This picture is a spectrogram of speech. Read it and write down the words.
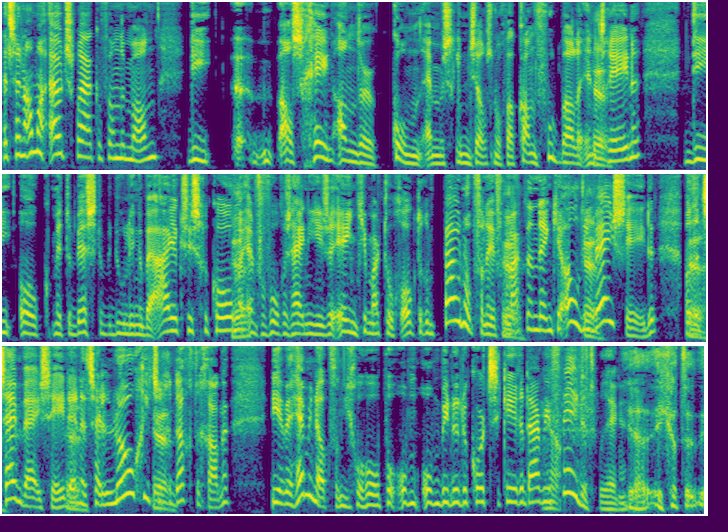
Het zijn allemaal uitspraken van de man... die eh, als geen ander kon en misschien zelfs nog wel kan voetballen en Ja. trainen. Die ook met de beste bedoelingen bij Ajax is gekomen. Ja. En vervolgens hij niet in zijn eentje, maar toch ook er een puin op van heeft Ja. gemaakt. Dan denk je, al die wijsheden, want het zijn wijsheden... En het zijn logische gedachtegangen... die hebben hem in elk geval niet geholpen om, om binnen de kortste keren daar weer vrede te brengen. Ja, ik, had, ik, heb,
